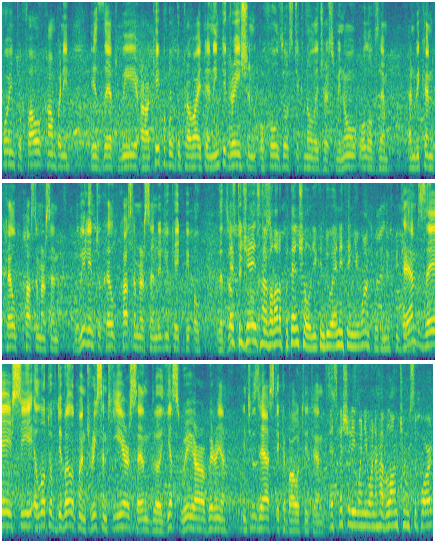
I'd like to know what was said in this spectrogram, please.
point of our company is that we are capable to provide an integration of all those technologies. We know all of them, and we can help customers and willing to help customers and educate people that those FPGAs have a lot of potential. You can do anything you want with an FPGA. And they see a lot of development recent years, and uh, yes, we are very enthusiastic about it. And especially when you want to have long-term support,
